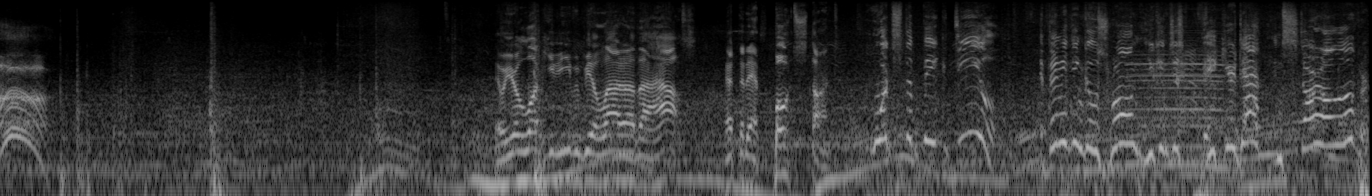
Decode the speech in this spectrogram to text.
Ugh! Yeah, well, you're lucky to even be allowed out of the house after that boat stunt. What's the big deal? If anything goes wrong, you can just fake your death and start all over.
